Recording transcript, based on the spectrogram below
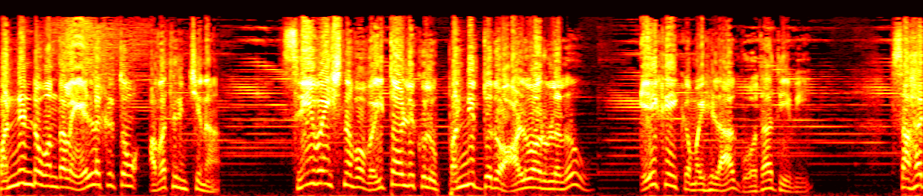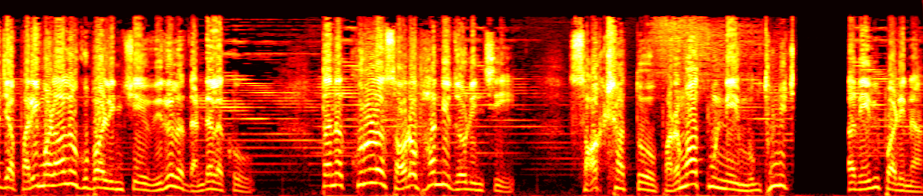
పన్నెండు వందల ఏళ్ళ క్రితం అవతరించిన శ్రీవైష్ణవ వైతాళికులు పన్నిద్దరు ఆళ్వారులలో ఏకైక మహిళ గోదాదేవి. సహజ పరిమళాలు గుబాళించే విరుల దండలకు తన కురుల సౌరభాన్ని జోడించి సాక్షాత్తు పరమాత్ముణ్ణి ముగ్ధుని గోదాదేవి పాడిన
